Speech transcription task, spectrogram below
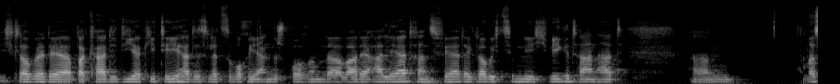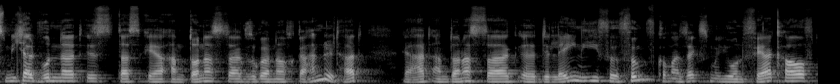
ich glaube, der Bakadi Diakite hat es letzte Woche hier angesprochen. Da war der Aller-Transfer, der, glaube ich, ziemlich wehgetan hat. Ähm, was mich halt wundert, ist, dass er am Donnerstag sogar noch gehandelt hat. Er hat am Donnerstag äh, Delaney für 5,6 Millionen verkauft,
